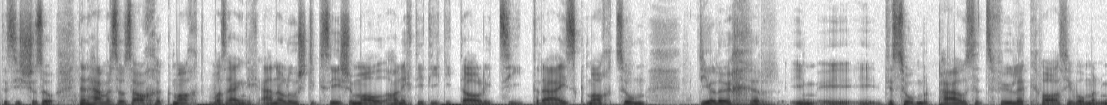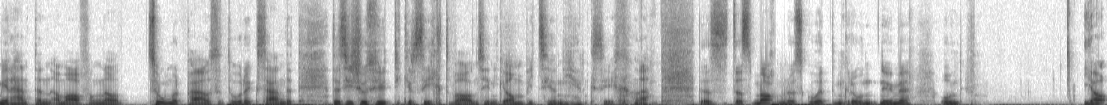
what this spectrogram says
das ist schon so. Dann haben wir so Sachen gemacht, was eigentlich auch noch lustig war. Einmal habe ich die digitale Zeitreise gemacht, um die Löcher im, in der Sommerpause zu füllen, quasi, wo wir, wir haben dann am Anfang noch die Sommerpause durchgesendet. Das ist aus heutiger Sicht wahnsinnig ambitioniert gewesen. Das, das machen wir aus gutem Grund nicht mehr. Und ja,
